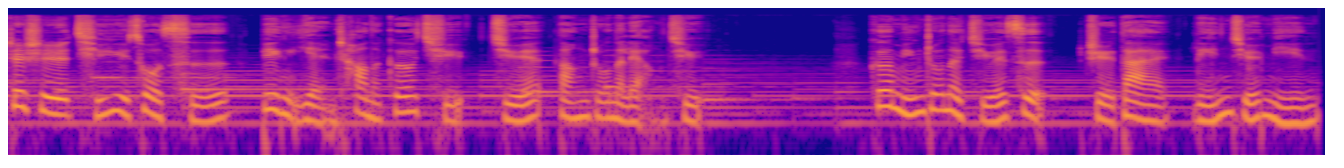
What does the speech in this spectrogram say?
这是齐豫作词并演唱的歌曲《绝》当中的两句。歌名中的“绝”字。指代林觉民，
